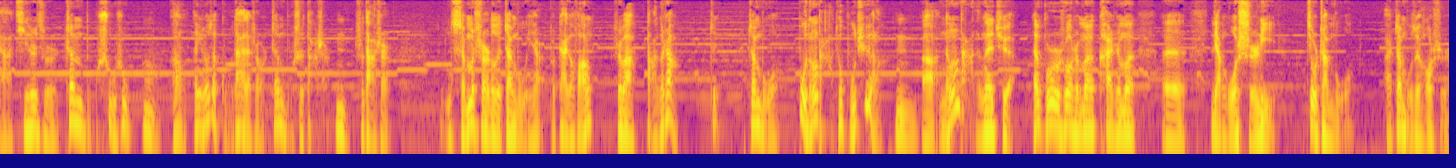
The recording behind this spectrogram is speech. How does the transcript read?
呀，其实就是占卜术数嗯啊。那你说在古代的时候，占卜是大事儿，嗯，是大事儿，什么事儿都得占卜一下，比如盖个房是吧？打个仗，这占卜不能打就不去了嗯啊，能打的再去。咱不是说什么看什么呃两国实力，就是占卜啊，占卜最好使。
